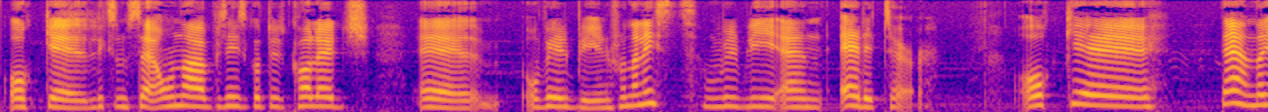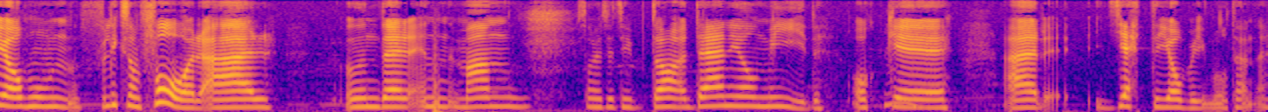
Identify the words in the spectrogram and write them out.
Och eh, liksom så, hon har precis gått ut college eh, och vill bli en journalist. Hon vill bli en editor. Och eh, det enda jobb hon liksom får är under en man som heter typ Da- Daniel Mead. Och Mm. eh, är jättejobbig mot henne.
